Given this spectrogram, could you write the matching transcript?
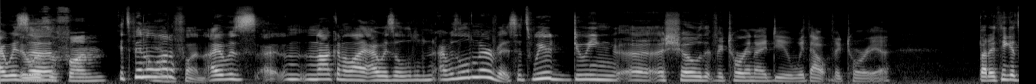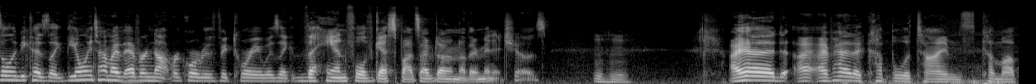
I was. It was uh, a fun. It's been a lot of fun. I was I'm not gonna lie. I was a little. I was a little nervous. It's weird doing a, a show that Victoria and I do without Victoria. But I think it's only because like the only time I've ever not recorded with Victoria was like the handful of guest spots I've done on other minute shows. Mhm. I had I, I've had a couple of times come up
